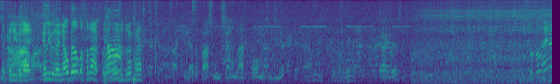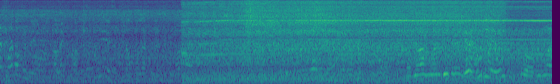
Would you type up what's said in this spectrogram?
Ik kan liever, dat- ik kan liever dat je nou belt of vannacht, want dan wordt ze druk met. Je net alvast, moet je zelf laten komen met to don't hate us one of you. Alex, what is it? Tell the left and Yeah, good day, you. Yeah, good day.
